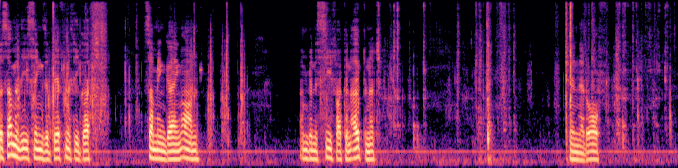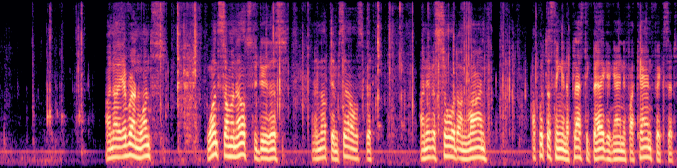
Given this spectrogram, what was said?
So some of these things have definitely got something going on. I'm going to see if I can open it. Turn that off. I know everyone wants wants someone else to do this and not themselves, but I never saw it online. I'll put this thing in a plastic bag again if I can fix it.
